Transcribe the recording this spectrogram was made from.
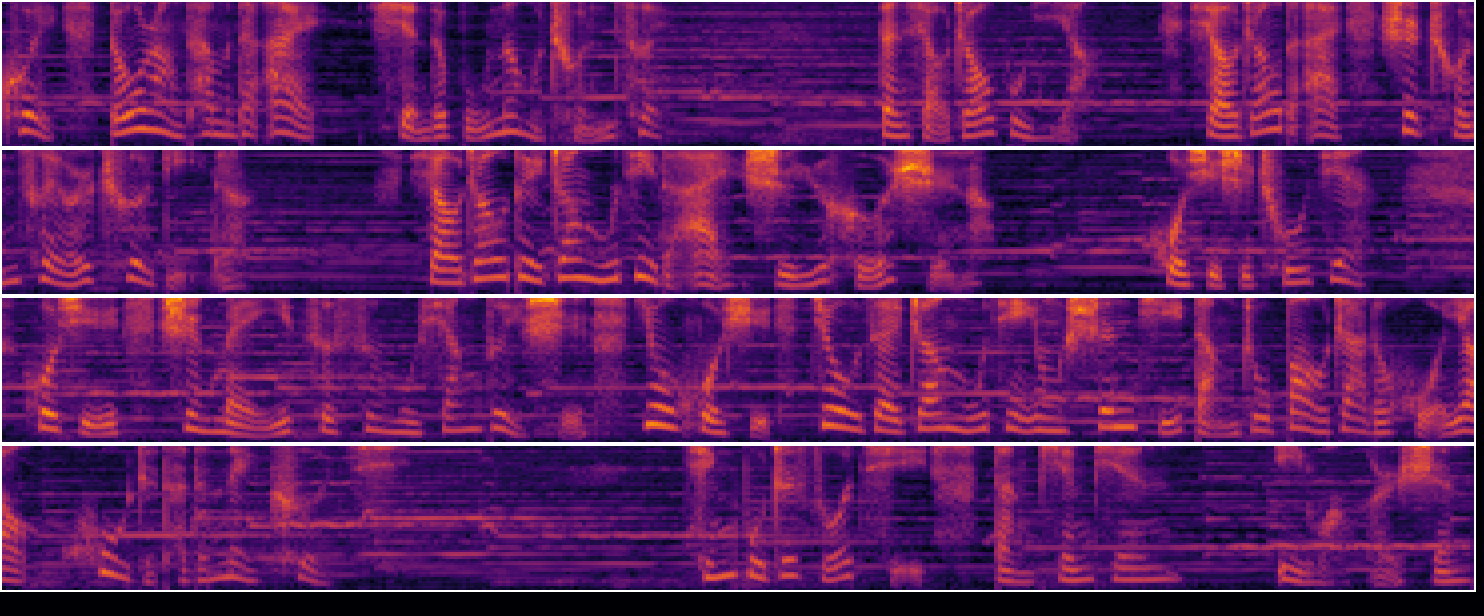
愧，都让他们的爱显得不那么纯粹。但小昭不一样，小昭的爱是纯粹而彻底的。小昭对张无忌的爱始于何时呢？或许是初见，或许是每一次四目相对时，又或许就在张无忌用身体挡住爆炸的火药，护着他的那刻起。情不知所起，但偏偏一往而深。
